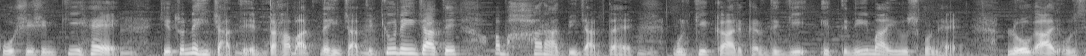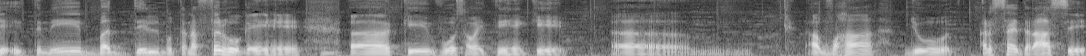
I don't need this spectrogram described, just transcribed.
कोशिश इनकी है ये तो नहीं चाहते इंतबात नहीं चाहते। क्यों नहीं चाहते? अब हर आदमी जानता है उनकी कारकर्दगी इतनी मायूस कन है। लोग आज उनसे इतने बददिल मुतनफ़र हो गए हैं कि वो समझते हैं कि अब वहाँ जो अरसा दराज से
